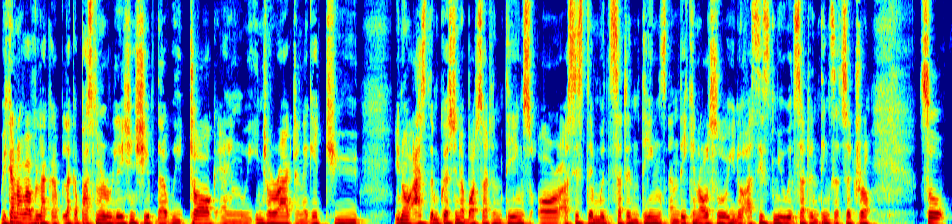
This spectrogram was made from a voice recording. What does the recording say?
we kind of have like a like a personal relationship that we talk and we interact and I get to, you know, ask them questions about certain things or assist them with certain things and they can also, you know, assist me with certain things, etc. So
